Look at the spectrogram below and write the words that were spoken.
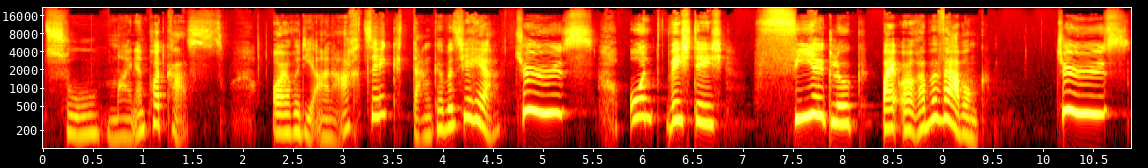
zu meinen Podcasts. Eure Diana 80, danke bis hierher. Tschüss. Und wichtig, viel Glück bei eurer Bewerbung. Tschüss.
